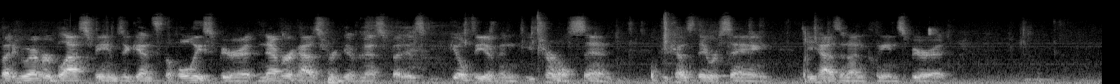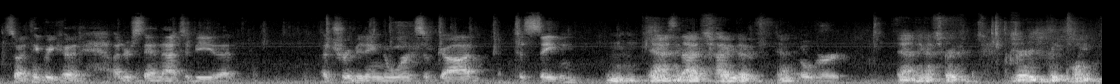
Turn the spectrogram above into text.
But whoever blasphemes against the Holy Spirit never has forgiveness, but is guilty of an eternal sin, because they were saying he has an unclean spirit. So I think we could understand that to be that attributing the works of God to Satan Mhm. Yeah, I is think that that's kind very of good. Yeah. overt. Yeah, I think that's great. Very good point.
